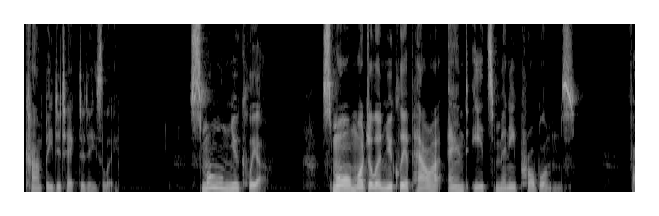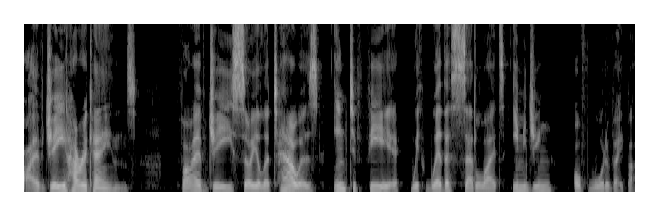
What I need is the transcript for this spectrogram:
can't be detected easily. Small nuclear. Small modular nuclear power and its many problems. 5G hurricanes. 5G cellular towers interfere with weather satellites' imaging of water vapour,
